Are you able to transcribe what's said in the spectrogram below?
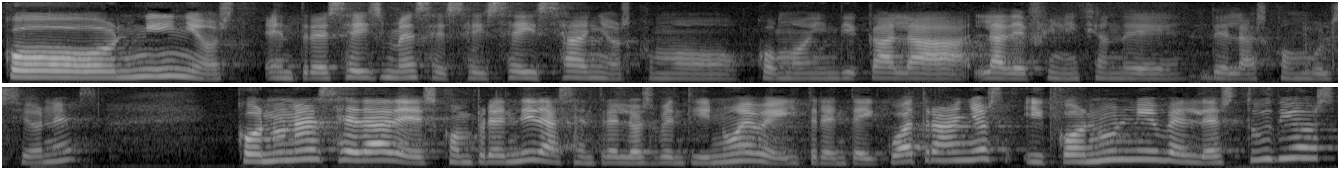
con niños entre seis meses y seis años, como, indica la, definición de, de, las convulsiones, con unas edades comprendidas entre los 29 y 34 años y con un nivel de estudios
